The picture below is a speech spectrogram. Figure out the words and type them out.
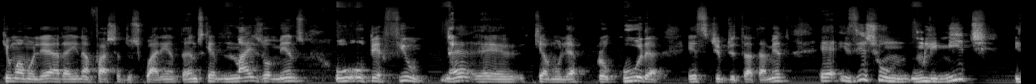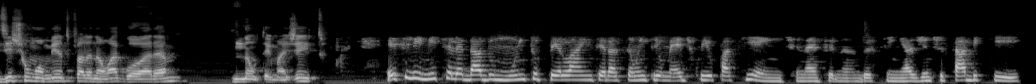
que uma mulher aí na faixa dos 40 anos, que é mais ou menos o, o perfil né, é, que a mulher procura esse tipo de tratamento, é, existe um, um limite? Existe um momento que fala, não, agora não tem mais jeito? Esse limite ele é dado muito pela interação entre o médico e o paciente, né, Fernando? Assim, a gente sabe que,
